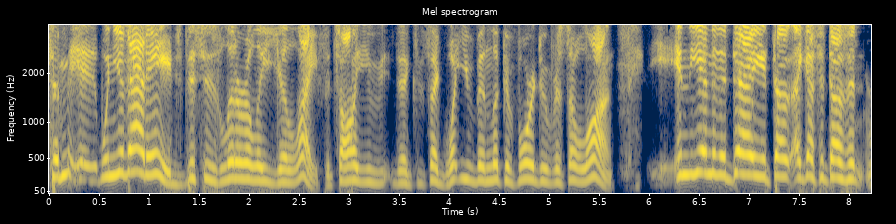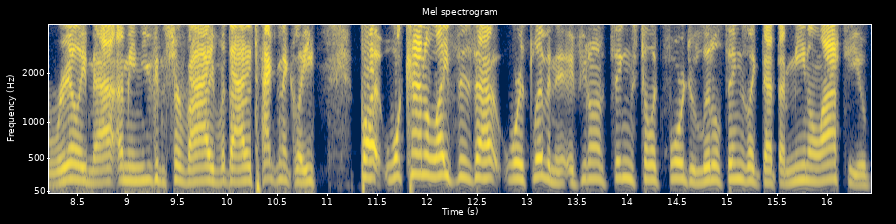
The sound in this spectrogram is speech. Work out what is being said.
To me, eh, when you're that age, this is literally your life. It's all you. It's like what you've been looking forward to for so long. In the end of the day, it does. I guess it doesn't really matter. I mean, you can survive without it technically, but what kind of life is that worth living if you don't have things to look forward to? Little things like that that mean a lot to you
